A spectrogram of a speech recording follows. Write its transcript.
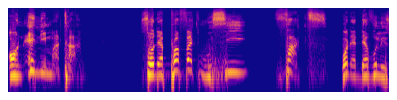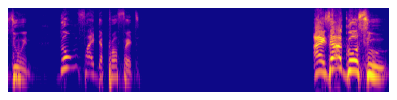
on any matter. So the prophet will see facts, what the devil is doing. Don't fight the prophet. Isaiah goes to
